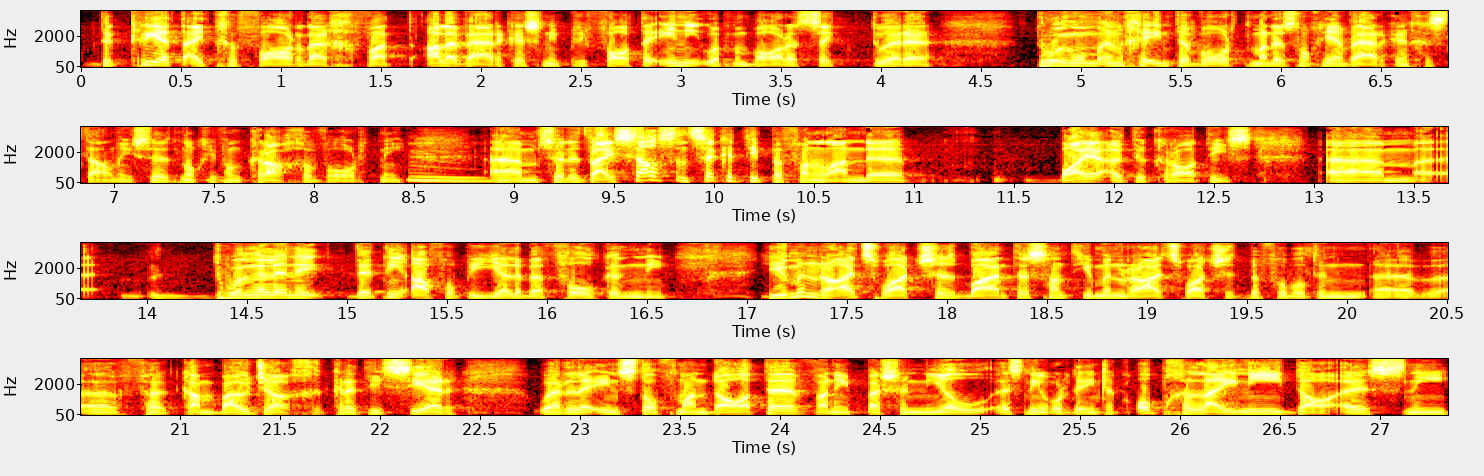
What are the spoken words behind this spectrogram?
dekreet uitgevaardig wat alle werkers in die private en die openbare sektore dwing om ingeënt te word, maar dit is nog nie in werking gestel nie. So dit het nog nie van krag geword nie. Hmm. Ehm um, so dit wys selfs in sulke tipe van lande baie autokraties. Ehm um, dwing hulle net dit nie af op die hele bevolking nie. Human Rights Watch is baie interessant. Human Rights Watch het byvoorbeeld in uh, uh, vir Kambodja gekritiseer oor hulle instofmandate want die personeel is nie ordentlik opgelei nie. Daar is nie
